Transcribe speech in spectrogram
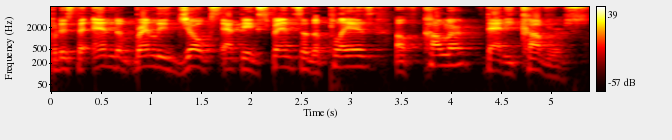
but it's the end of Brenly's jokes at the expense of the players of color that he covers.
